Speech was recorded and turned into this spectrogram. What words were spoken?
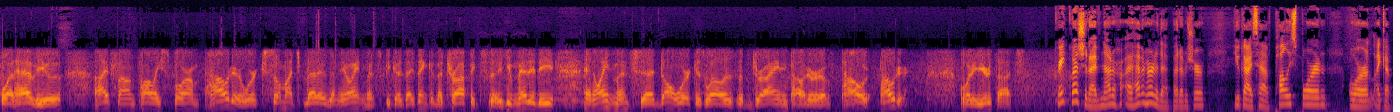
what have you. I found polysporin powder works so much better than the ointments because I think in the tropics the humidity and ointments uh, don't work as well as the drying powder of pow- powder. What are your thoughts? Great question. I've not I haven't heard of that, but I'm sure you guys have polysporin or like a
